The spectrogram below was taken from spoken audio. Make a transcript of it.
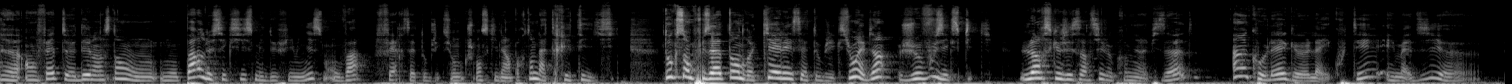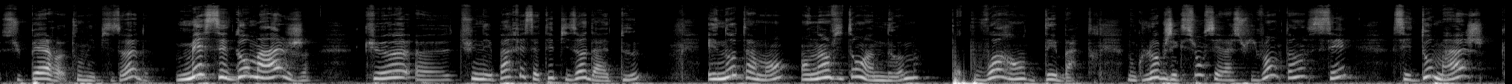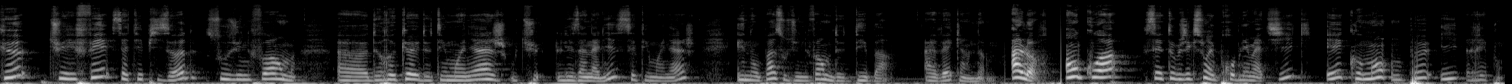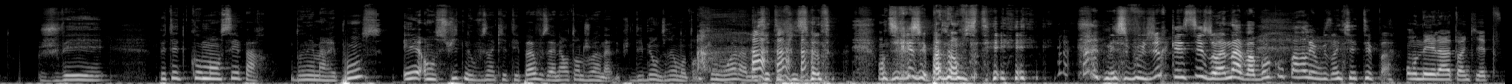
euh, en fait, dès l'instant où, on parle de sexisme et de féminisme, on va faire cette objection. Donc je pense qu'il est important de la traiter ici. Donc sans plus attendre, quelle est cette objection? Eh bien, je vous explique. Lorsque j'ai sorti le premier épisode, un collègue l'a écouté et m'a dit euh, Super ton épisode, mais c'est dommage que euh, tu n'aies pas fait cet épisode à deux, et notamment en invitant un homme pour pouvoir en débattre. Donc l'objection, c'est la suivante, hein, c'est c'est dommage que tu aies fait cet épisode sous une forme euh, de recueil de témoignages où tu les analyses, ces témoignages, et non pas sous une forme de débat avec un homme. Alors, en quoi cette objection est problématique et comment on peut y répondre? Je vais peut-être commencer par donner ma réponse et ensuite, ne vous inquiétez pas, vous allez entendre Johanna. Depuis le début, on dirait on entend que moi là dans cet épisode. on dirait j'ai pas d'invité. Mais je vous jure que si, Johanna va beaucoup parler, vous inquiétez pas. On est là, t'inquiète.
